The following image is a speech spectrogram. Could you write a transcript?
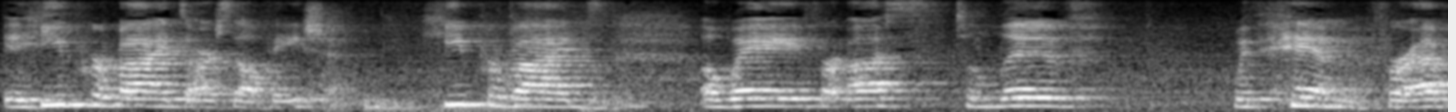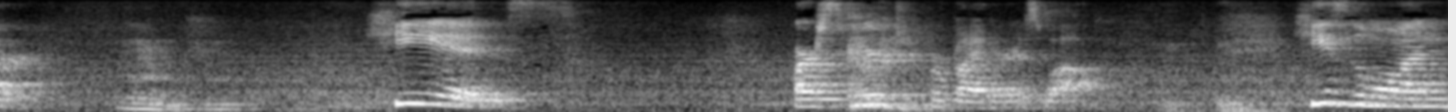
He provides our salvation. He provides a way for us to live with Him forever. Mm-hmm. He is our spiritual provider as well. He's the one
